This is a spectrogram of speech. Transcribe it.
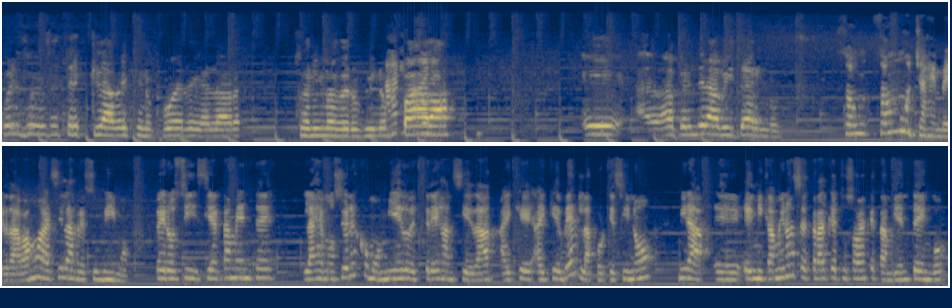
¿Cuáles son esas tres claves que nos puede regalar Sonima Berufino para eh, aprender a habitarnos? son, son muchas en verdad, vamos a ver si las resumimos, pero sí, ciertamente las emociones como miedo, estrés, ansiedad, hay que, hay que verlas, porque si no, mira, eh, en mi camino ancestral que tú sabes que también tengo,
